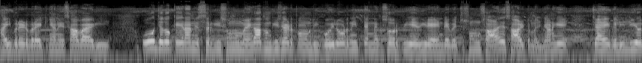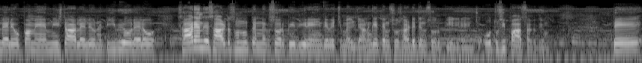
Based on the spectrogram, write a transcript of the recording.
ਹਾਈਬ੍ਰਿਡ ਵੈਰਾਈਟੀਆਂ ਨੇ ਸਾਵਾ ਹੈਗੀ। ਉਹ ਜਦੋਂ ਕੇਰਾ ਨਿਸਰ ਗਈ ਤੁਹਾਨੂੰ ਮਹਿੰਗਾ ਫੰਗੀ ਸਾਈਡ ਪਾਉਣ ਦੀ ਕੋਈ ਲੋੜ ਨਹੀਂ 300 ਰੁਪਏ ਦੀ ਰੇਂਜ ਦੇ ਵਿੱਚ ਤੁਹਾਨੂੰ ਸਾਰੇ ਸਾਲਟ ਮਿਲ ਜਾਣਗੇ। ਚਾਹੇ ਗਲੀਲੀਓ ਲੈ ਲਿਓ, ਭਾਵੇਂ ਐਮੀ ਸਟਾਰ ਲੈ ਲਿਓ, ਨਟੀਵੀਓ ਲੈ ਲਓ, ਸਾਰਿਆਂ ਦੇ ਸਾਲਟ ਤੁਹਾਨੂੰ 300 ਰੁਪਏ ਦੀ ਰੇਂਜ ਦੇ ਵਿੱਚ ਮਿਲ ਜਾਣਗੇ 300 350 ਰੁਪਏ ਦੀ ਰੇਂਜ 'ਚ। ਉਹ ਤੁਸੀਂ ਪਾ ਸਕਦੇ ਹੋ। ਤੇ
